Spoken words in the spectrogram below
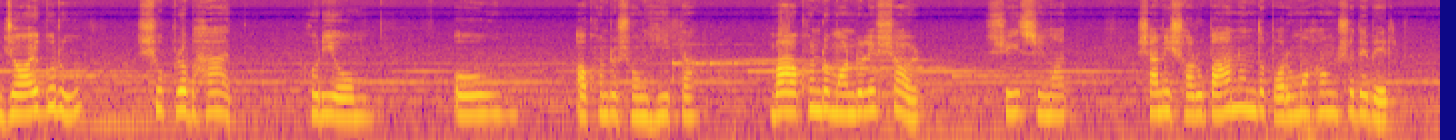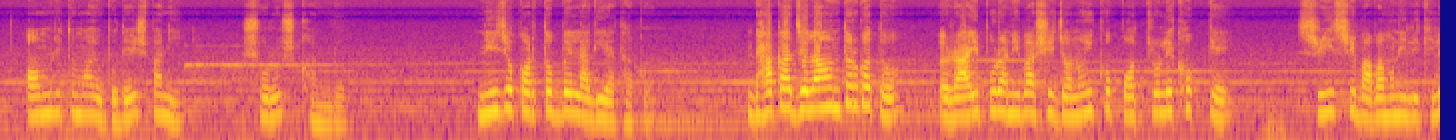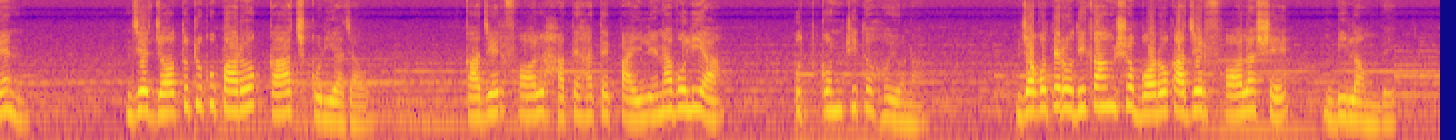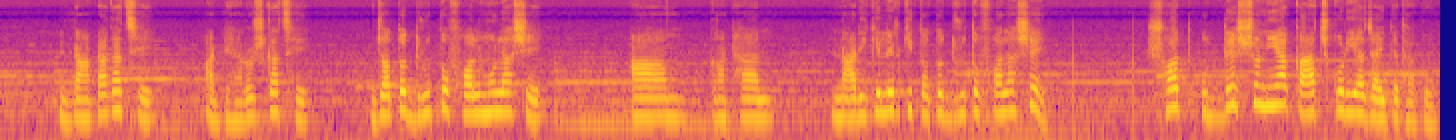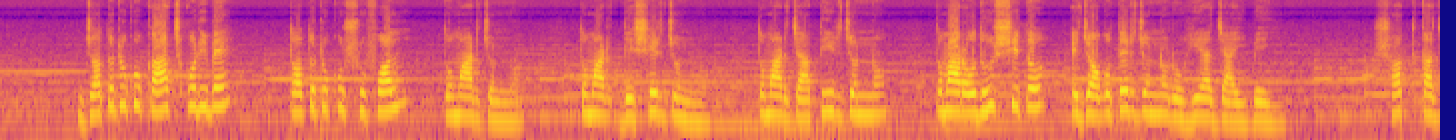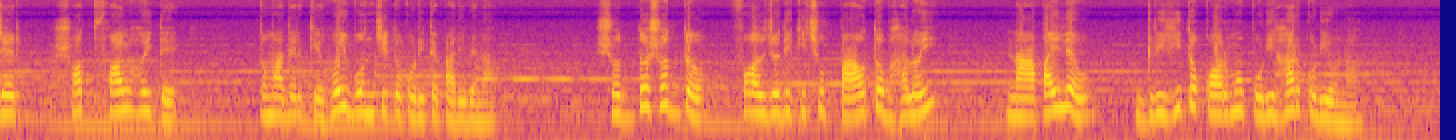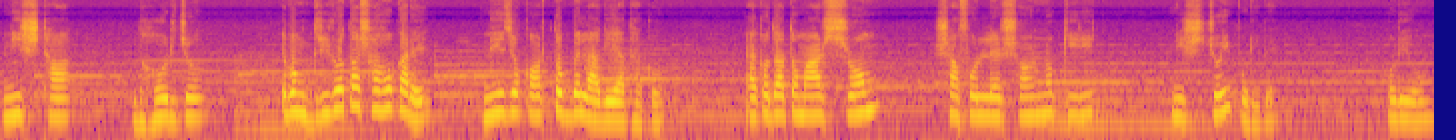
জয় গুরু সুপ্রভাত। হরি ওম। ওম অখণ্ড সংহিতা বা অখণ্ড মণ্ডলেশ্বর শ্রী শ্রীমৎ স্বামী স্বরূপানন্দ পরমহংসদেবের অমৃতময় উপদেশ উপদেশবাণী ষোড়শখণ্ড নিজ কর্তব্যে লাগিয়া থাকো। ঢাকা জেলা অন্তর্গত রায়পুরা নিবাসী জনৈক পত্রলেখককে শ্রী শ্রী বাবামণি লিখিলেন যে যতটুকু পারো কাজ করিয়া যাও। কাজের ফল হাতে হাতে পাইলে না বলিয়া উৎকণ্ঠিত হইও না। জগতের অধিকাংশ বড় কাজের ফল আসে বিলম্বে। ডাঁটা গাছে আর ঢেঁড়স গাছে যত দ্রুত ফলমূল আসে, আম, কাঁঠাল, নারিকেলের কি তত দ্রুত ফল আসে? সৎ উদ্দেশ্য নিয়া কাজ করিয়া যাইতে থাকো। যতটুকু কাজ করিবে, ততটুকু সুফল তোমার জন্য, তোমার দেশের জন্য, তোমার জাতির জন্য, তোমার অধুষ্যিত এ জগতের জন্য রহিয়া যাইবেই। সৎ কাজের সৎ ফল হইতে তোমাদের কেহই বঞ্চিত করিতে পারিবে না। সদ্য সদ্য ফল যদি কিছু পাও তো ভালোই, না পাইলেও গৃহীত কর্ম পরিহার করিও না। নিষ্ঠা ধৈর্য এবং দৃঢ়তা সহকারে নিজ কর্তব্যে লাগিয়া থাকো। একদা তোমার শ্রম, সাফল্যের স্বর্ণ কিরিট নিশ্চয়ই পড়িবে। হরি ওম।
